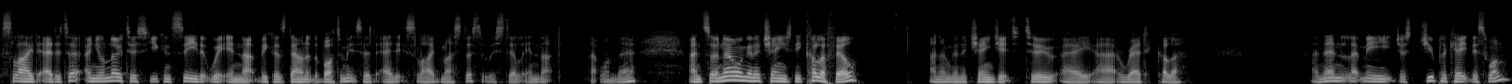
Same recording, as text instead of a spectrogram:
slide editor. And you'll notice you can see that we're in that because down at the bottom it said edit slide master. So we're still in that, that one there. And so now I'm going to change the color fill and I'm going to change it to a uh, red color. And then let me just duplicate this one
